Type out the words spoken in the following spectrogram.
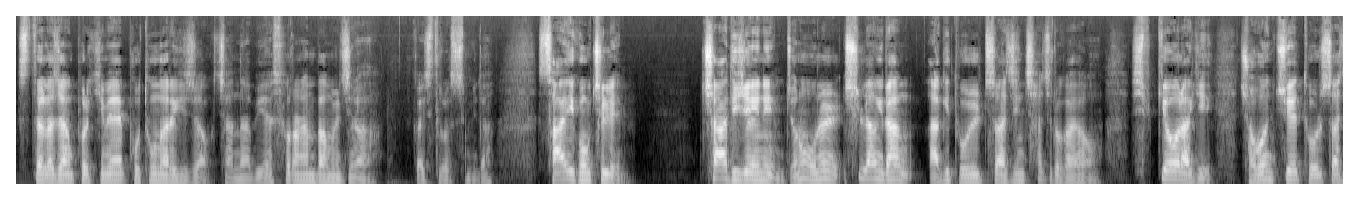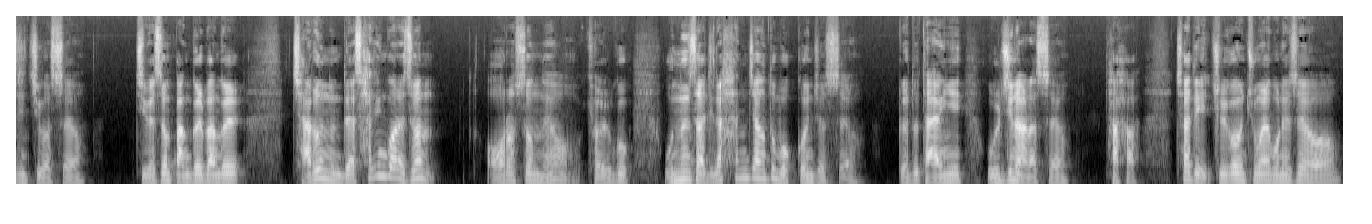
스텔라 장 폴킴의 보통 날의 기적, 잔나비의 소란한 밤을 지나까지 들었습니다. 4207님, 차 DJ님, 저는 오늘 신랑이랑 아기 돌 사진 찾으러 가요. 10개월 아기, 저번 주에 돌 사진 찍었어요. 집에선 방글방글 잘 웃는데 사진관에선 얼었었네요. 결국 웃는 사진을 한 장도 못 건졌어요. 그래도 다행히 울진 않았어요. 하하. 차디, 즐거운 주말 보내세요.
